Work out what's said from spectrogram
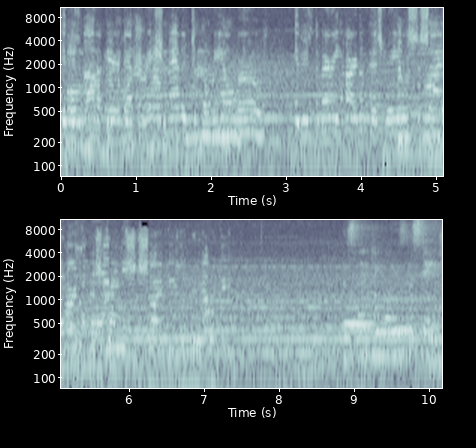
It is not a mere decoration added to the real world. It is the very heart of this real society and reality. The spectacle is the stage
